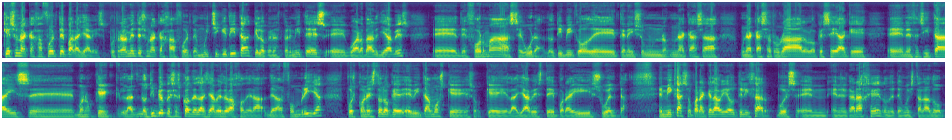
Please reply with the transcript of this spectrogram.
¿Qué es una caja fuerte para llaves? Pues realmente es una caja fuerte muy chiquitita que lo que nos permite es eh, guardar llaves eh, de forma segura. Lo típico de tenéis una casa, una casa rural o lo que sea que eh, necesitáis, eh, bueno, que lo típico que se esconde las llaves debajo de la, alfombrilla, pues con esto lo que evitamos que eso, que la llave esté por ahí suelta. En mi caso, ¿para qué la voy a utilizar? Pues en, en el garaje, donde tengo instalado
